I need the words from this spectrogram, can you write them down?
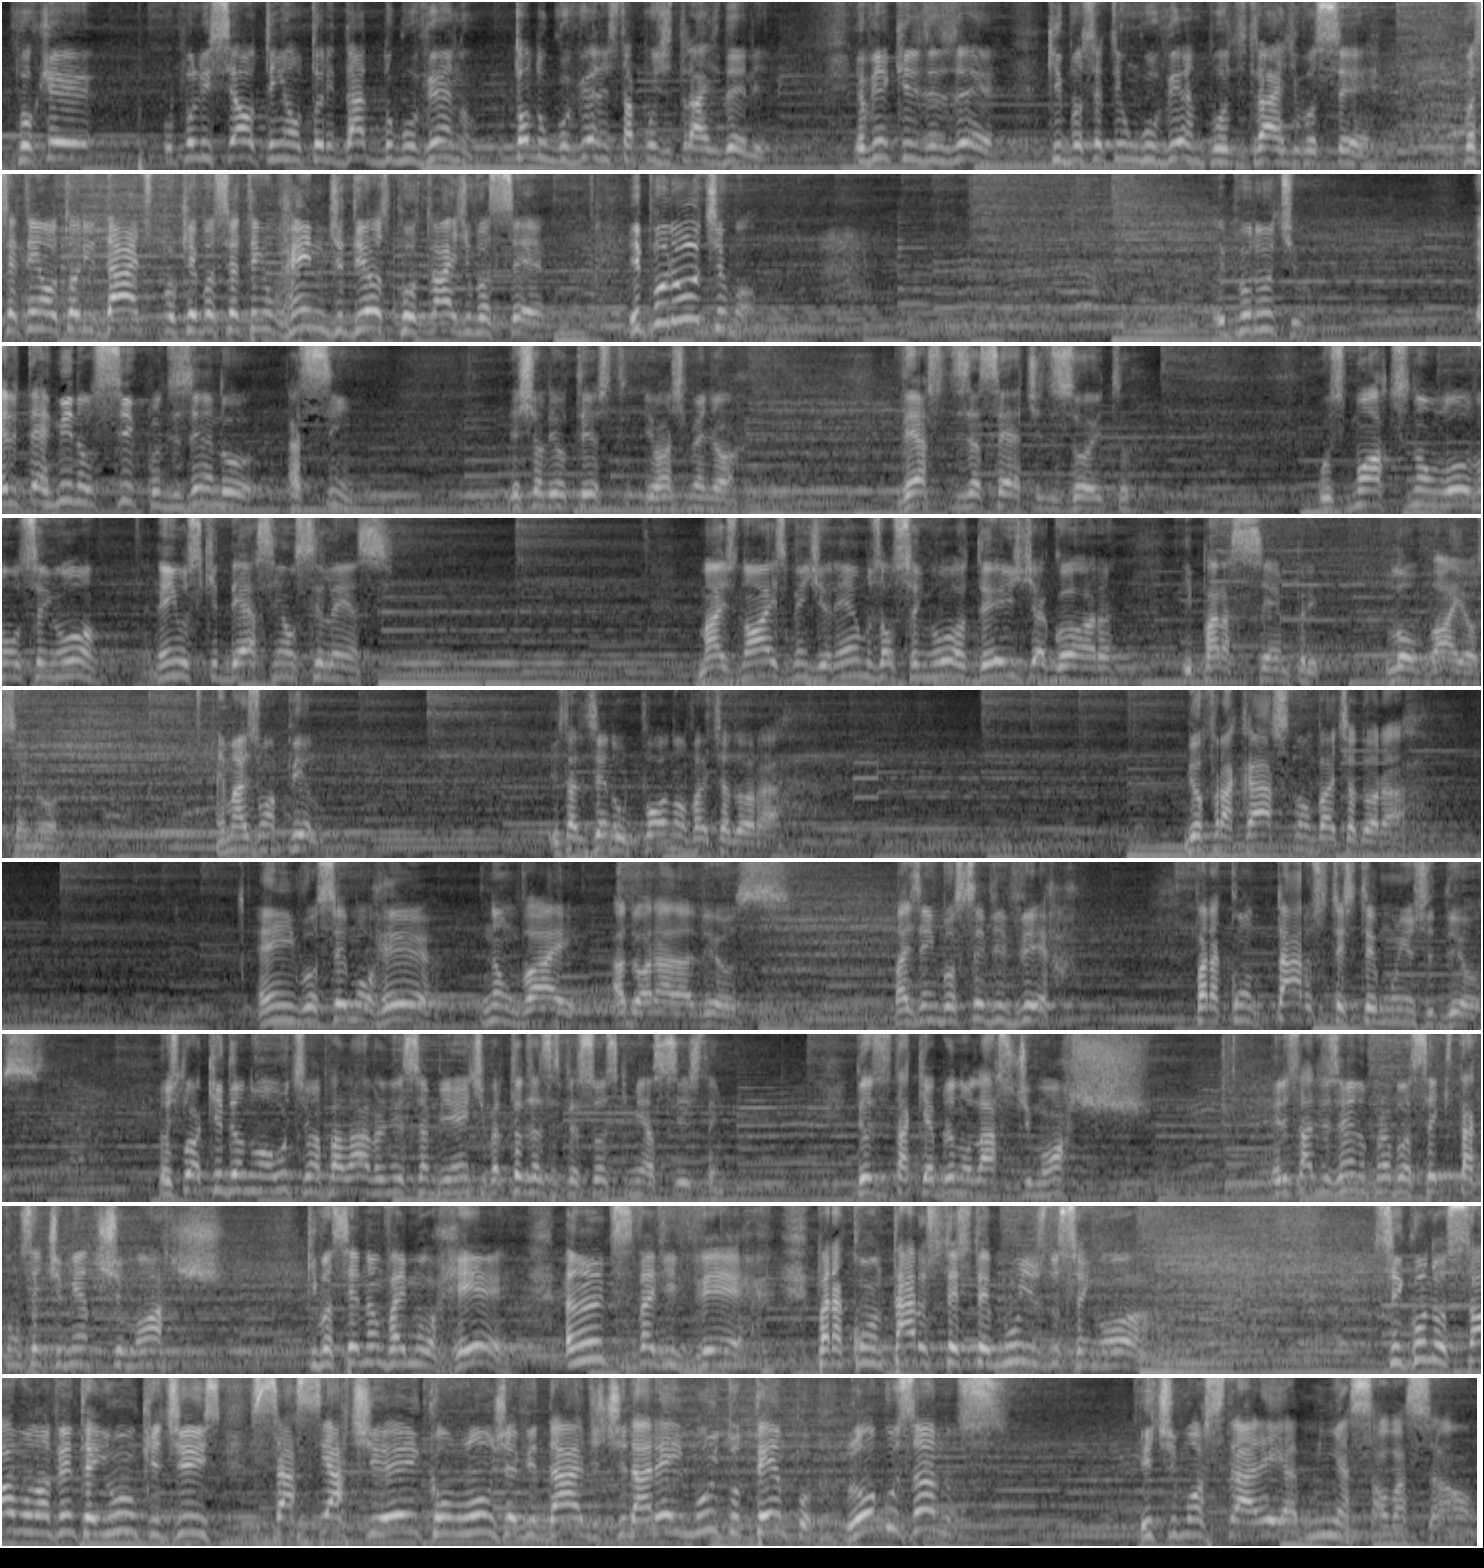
Porque o policial tem autoridade do governo, todo o governo está por detrás dele. Eu vim aqui dizer que você tem um governo por detrás de você. Você tem autoridade porque você tem o reino de Deus por trás de você. E por último, e por último, ele termina o ciclo dizendo assim: deixa eu ler o texto, eu acho melhor. Verso 17 e 18: Os mortos não louvam o Senhor, nem os que descem ao silêncio, mas nós bendiremos ao Senhor desde agora e para sempre. Louvai ao Senhor. É mais um apelo. Ele está dizendo: o pó não vai te adorar, meu fracasso não vai te adorar em você morrer não vai adorar a Deus, mas em você viver para contar os testemunhos de Deus. Eu estou aqui dando uma última palavra nesse ambiente para todas as pessoas que me assistem. Deus está quebrando o laço de morte. Ele está dizendo para você que está com sentimentos de morte, que você não vai morrer, antes vai viver para contar os testemunhos do Senhor. Segundo o Salmo 91 que diz: Saciar-te-ei com longevidade, te darei muito tempo, longos anos, e te mostrarei a minha salvação.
